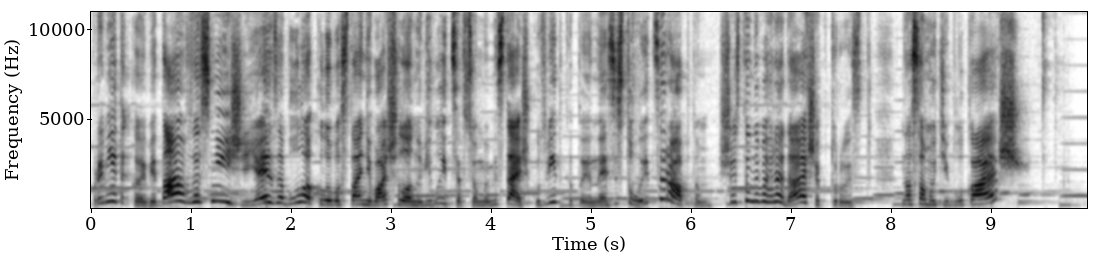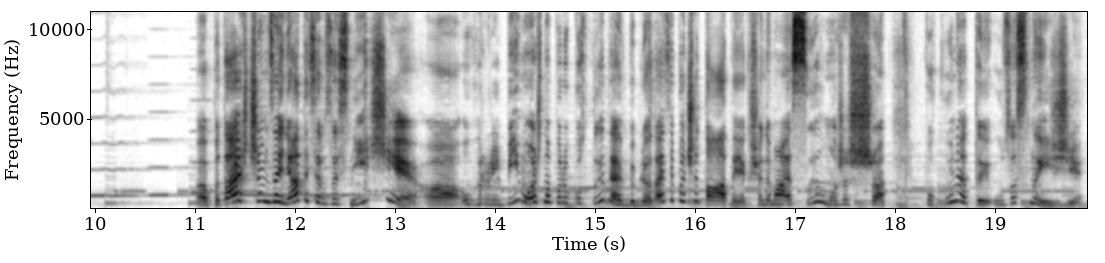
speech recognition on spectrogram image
Привітики, вітаю в засніжжі. Я і забула, коли востаннє бачила нові лиця в цьому містечку. Звідки ти? Не зі столиці раптом? Щось ти не виглядаєш як турист. На самоті блукаєш? Е, Питаєш, чим зайнятися в засніжжі? Е, У грильбі можна перекусити, а в бібліотеці почитати. Якщо немає сил, можеш е, покуняти у заснижжі.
